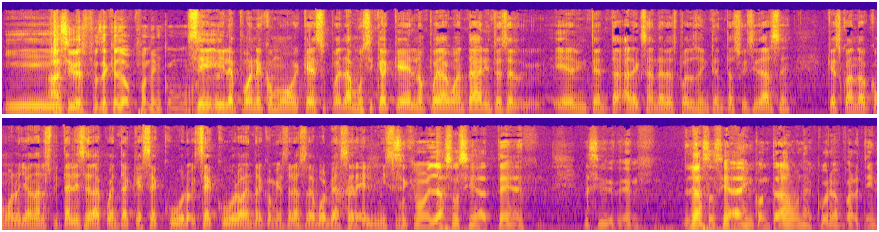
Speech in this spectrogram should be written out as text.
Y... Ah, sí, después de que lo ponen como... Sí, y le pone como que supo- la música que él no puede aguantar, y entonces él, él intenta, Alexander después de eso intenta suicidarse, que es cuando como lo llevan al hospital y se da cuenta que se curó, se curó entre comillas, se volvió a ser él mismo. Sí, como la sociedad te... Así la sociedad ha encontrado una cura para ti.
